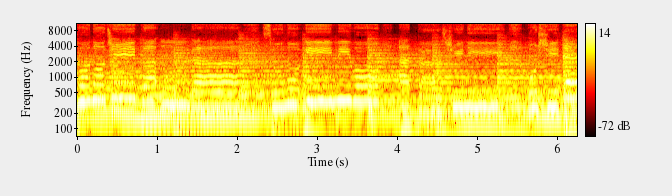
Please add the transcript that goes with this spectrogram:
この時間がその意味を私に教え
